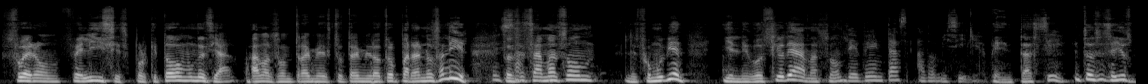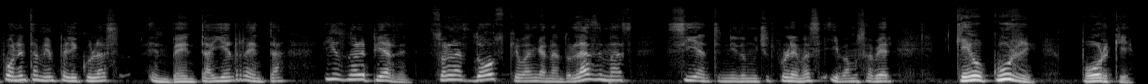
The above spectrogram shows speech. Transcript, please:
fueron felices porque todo el mundo decía, Amazon, tráeme esto, tráeme lo otro para no salir. Entonces Amazon les fue muy bien. Y el negocio de Amazon... De ventas a domicilio. Ventas. Sí. Entonces ellos ponen también películas en venta y en renta ellos no le pierden. Son las dos que van ganando. Las demás sí han tenido muchos problemas y vamos a ver qué ocurre. Porque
